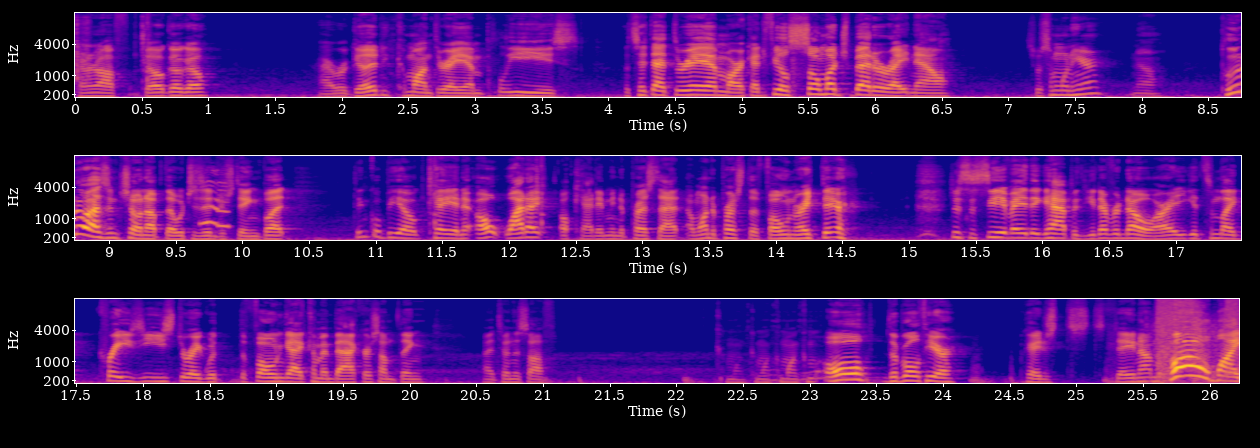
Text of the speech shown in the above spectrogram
Turn it off. Go, go, go. All right, we're good. Come on, 3 a.m., please. Let's hit that 3 a.m. mark. I'd feel so much better right now. Is there someone here? No. Pluto hasn't shown up, though, which is interesting, but I think we'll be okay. And oh, why did I? Okay, I didn't mean to press that. I wanted to press the phone right there. just to see if anything happens. You never know, all right? You get some, like, crazy Easter egg with the phone guy coming back or something. All right, turn this off. Come on, come on, come on, come on. Oh, they're both here. Okay, just stay not- Oh my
